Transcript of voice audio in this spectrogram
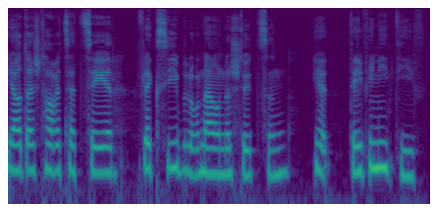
Ja, da ist die HWZ sehr flexibel und auch unterstützend. Ja, definitiv.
